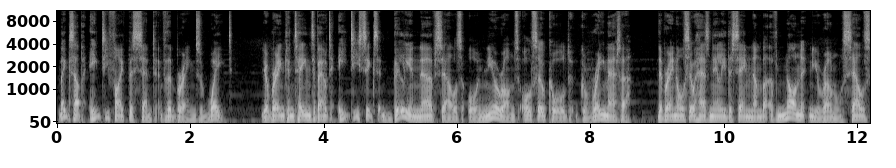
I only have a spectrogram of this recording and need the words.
makes up 85% of the brain's weight. Your brain contains about 86 billion nerve cells or neurons, also called gray matter. The brain also has nearly the same number of non neuronal cells,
